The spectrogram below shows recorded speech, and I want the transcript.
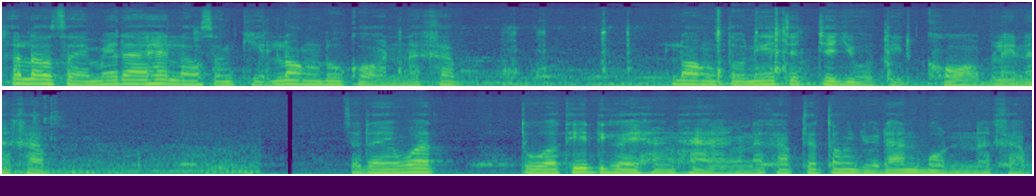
ถ้าเราใส่ไม่ได้ให้เราสังเกตล่องดูก่อนนะครับล่องตัวนี้จะจะอยู่ติดขอบเลยนะครับ แสดงว่าตัวที่เดือยห่างๆนะครับ จะต้องอยู่ด้านบนนะครับ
